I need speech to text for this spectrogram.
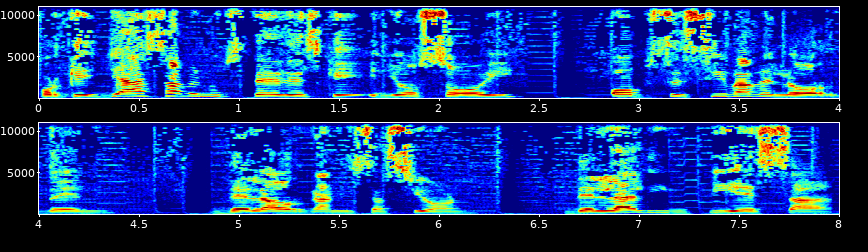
porque ya saben ustedes que yo soy obsesiva del orden, de la organización, de la limpieza,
